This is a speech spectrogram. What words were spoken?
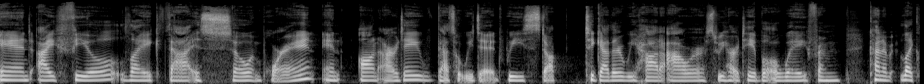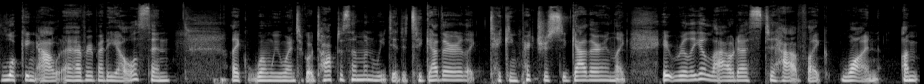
And I feel like that is so important. And on our day, that's what we did. We stuck together. We had our sweetheart table away from kind of like looking out at everybody else. And like when we went to go talk to someone we did it together like taking pictures together. And like it really allowed us to have like one um,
